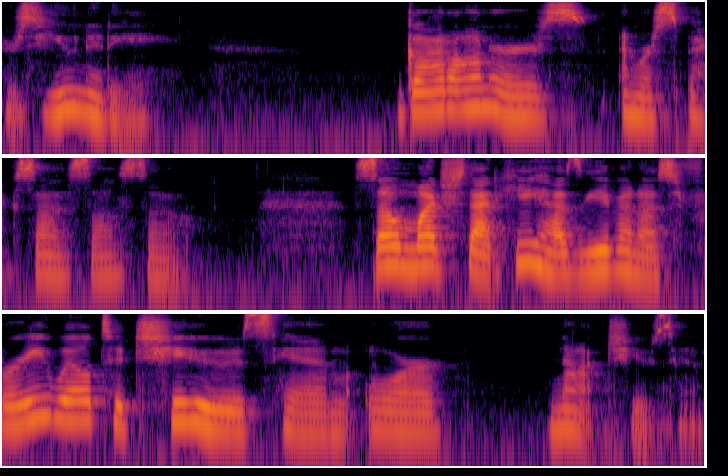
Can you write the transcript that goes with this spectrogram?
There's unity. God honors and respects us also, so much that He has given us free will to choose Him or not choose Him.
